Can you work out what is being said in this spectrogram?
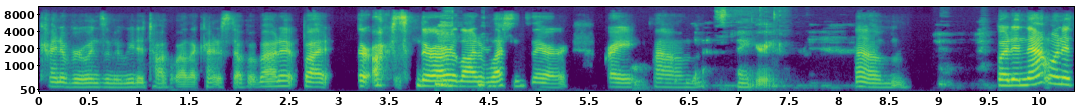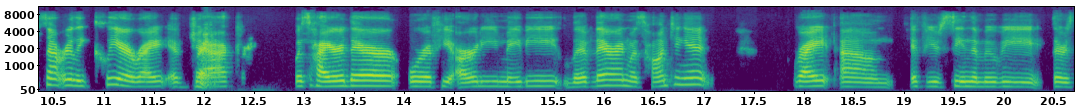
kind of ruins the movie to talk about that kind of stuff about it. But there are there are a lot of lessons there, right? Um, Yes, I agree. um, but in that one, it's not really clear, right? If Right. Jack was hired there or if he already maybe lived there and was haunting it, right? Um, if you've seen the movie, there's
